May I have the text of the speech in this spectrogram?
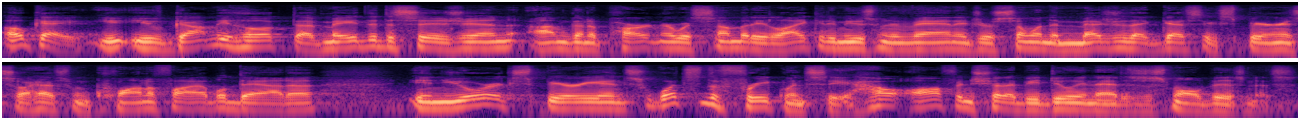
okay, you, have got me hooked. I've made the decision. I'm going to partner with somebody like an Amusement Advantage or someone to measure that guest experience so I have some quantifiable data. In your experience, what's the frequency? How often should I be doing that as a small business?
